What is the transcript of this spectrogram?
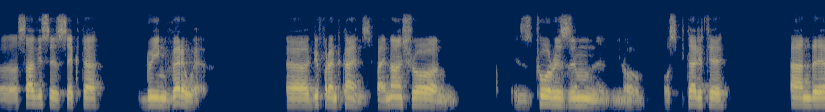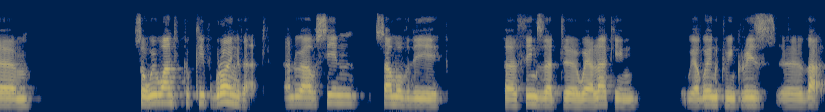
a services sector doing very well uh, different kinds, financial and is tourism, you know, hospitality, and um, so we want to keep growing that. And we have seen some of the uh, things that uh, we are lacking. We are going to increase uh, that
